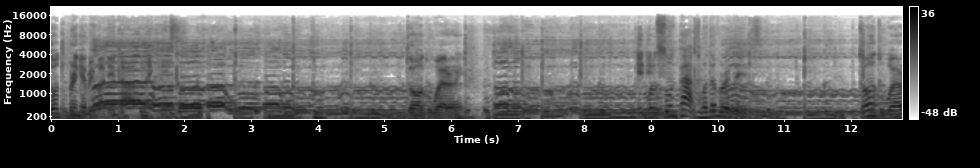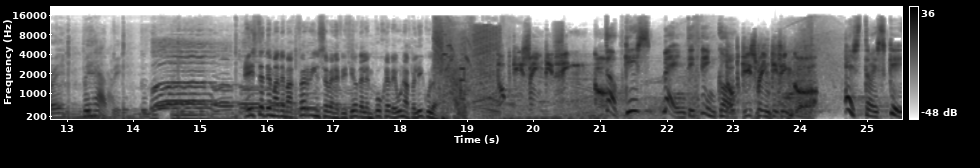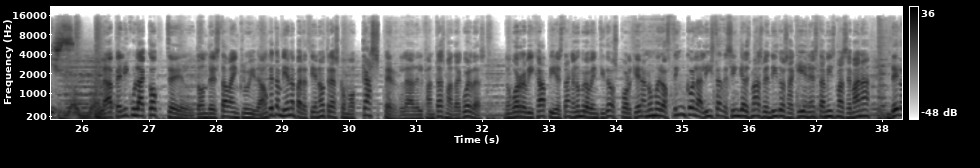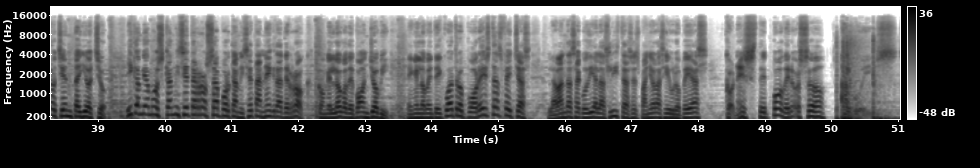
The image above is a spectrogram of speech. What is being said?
Don't bring everybody down like this. Don't worry. It will soon pass, whatever it is. Don't worry, be happy. Este tema de McFerrin se benefició del empuje de una película. Top Kiss 25. Top Kiss 25. Top Kiss 25. Esto es Kiss. La película Cocktail, donde estaba incluida, aunque también aparecían otras como Casper, la del fantasma, ¿te acuerdas? Don't Worry Be Happy está en el número 22 porque era número 5 en la lista de singles más vendidos aquí en esta misma semana del 88. Y cambiamos camiseta rosa por camiseta negra de rock, con el logo de Bon Jovi. En el 94, por estas fechas, la banda sacudía las listas españolas y europeas con este poderoso Always.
